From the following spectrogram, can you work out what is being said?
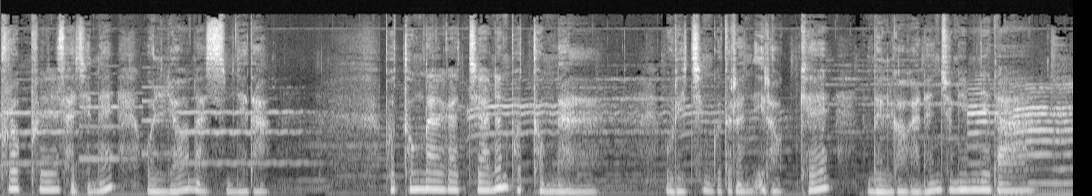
프로필 사진에 올려놨습니다. 보통날 같지 않은 보통날. 우리 친구들은 이렇게 늙어가는 중입니다.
